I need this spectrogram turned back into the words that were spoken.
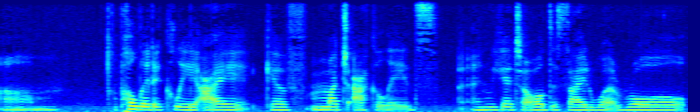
um, politically, I give much accolades, and we get to all decide what role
